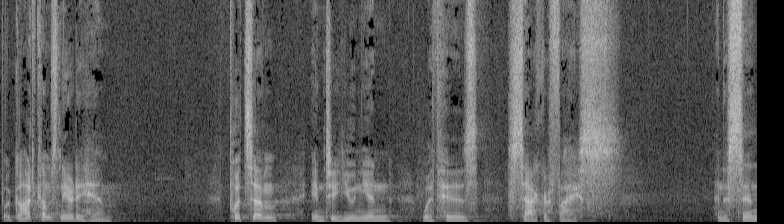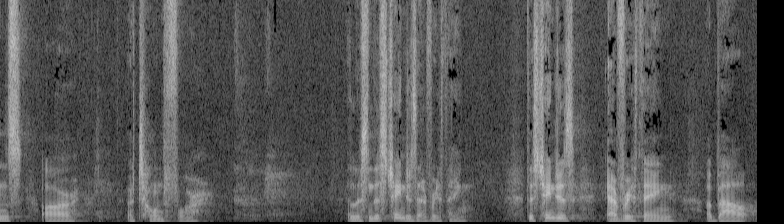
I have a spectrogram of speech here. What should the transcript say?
But God comes near to him, puts him into union with His sacrifice, and the sins are atoned for. And listen, this changes everything. This changes everything about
